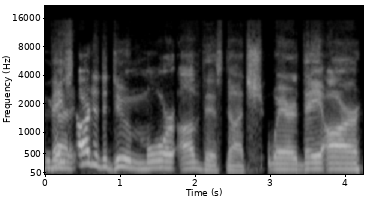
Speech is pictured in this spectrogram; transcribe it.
We they've it. started to do more of this Dutch where they are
